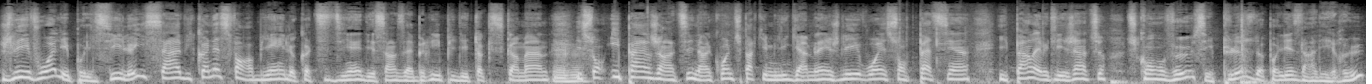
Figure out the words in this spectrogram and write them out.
Je les vois, les policiers, là, ils savent, ils connaissent fort bien le quotidien des sans-abri puis des toxicomanes. Ils sont hyper gentils dans le coin du parc Émilie-Gamelin. Je les vois, ils sont patients, ils parlent avec les gens, tout ça. Ce qu'on veut, c'est plus de police dans les rues.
